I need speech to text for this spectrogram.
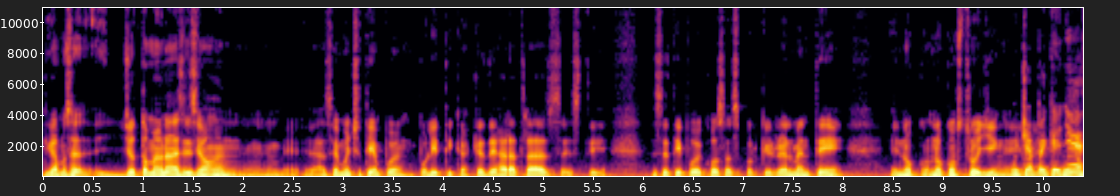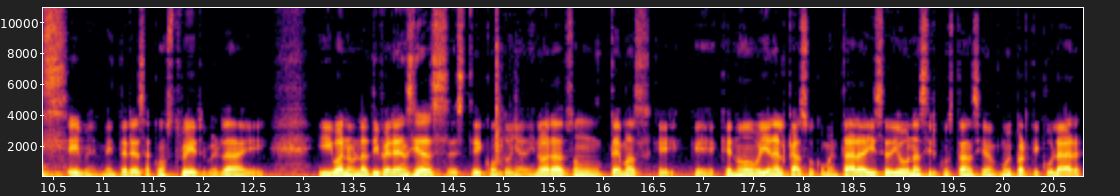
digamos, yo tomé una decisión hace mucho tiempo en política, que es dejar atrás este, ese tipo de cosas, porque realmente eh, no, no, construyen. Mucha pequeñez. Sí, me, interesa construir, ¿verdad? Y, y, bueno, las diferencias este, con doña Dinora son temas que, que, no viene al caso comentar. Ahí se dio una circunstancia muy particular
